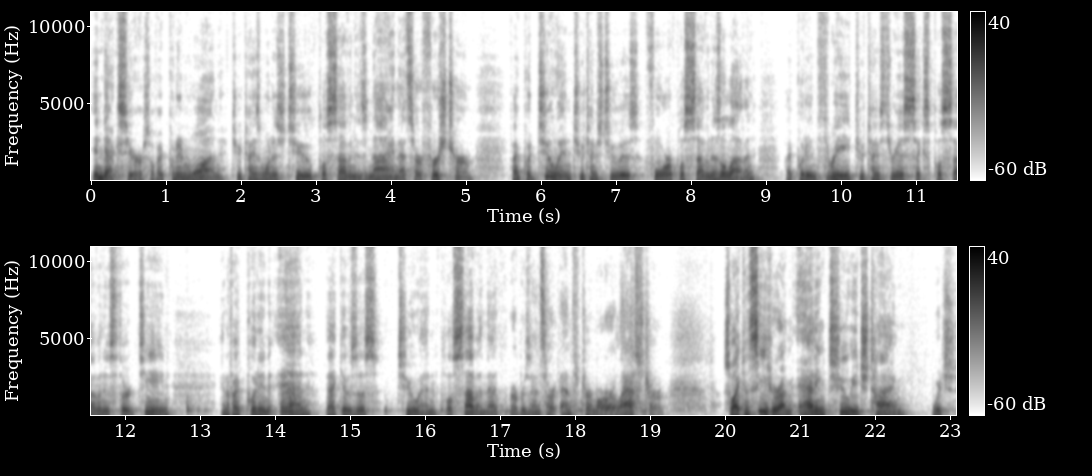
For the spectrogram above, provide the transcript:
index here. So if I put in 1, 2 times 1 is 2, plus 7 is 9. That's our first term. If I put 2 in, 2 times 2 is 4, plus 7 is 11. I put in 3, 2 times 3 is 6 plus 7 is 13. And if I put in n, that gives us 2n plus 7. That represents our nth term or our last term. So I can see here I'm adding 2 each time, which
